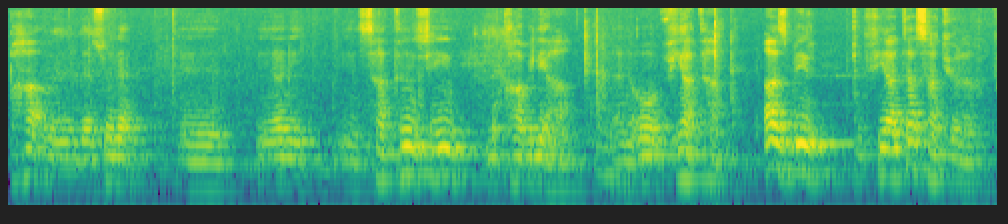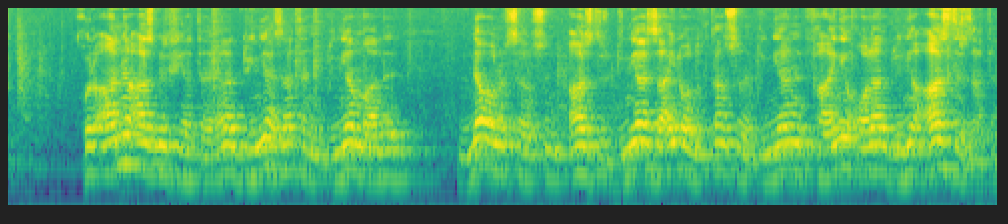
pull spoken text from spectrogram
paha de söyle e, yani e, sattığın şeyin mukabili ha. Yani o fiyat ha. Az bir fiyata satıyorlar. Kur'an'ı az bir fiyata. Ya dünya zaten dünya malı ne olursa olsun azdır. Dünya zail olduktan sonra dünyanın fani olan dünya azdır zaten.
